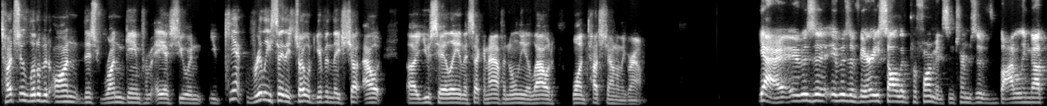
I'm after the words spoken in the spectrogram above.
touched a little bit on this run game from ASU, and you can't really say they struggled given they shut out uh, UCLA in the second half and only allowed one touchdown on the ground. Yeah, it was a it was a very solid performance in terms of bottling up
